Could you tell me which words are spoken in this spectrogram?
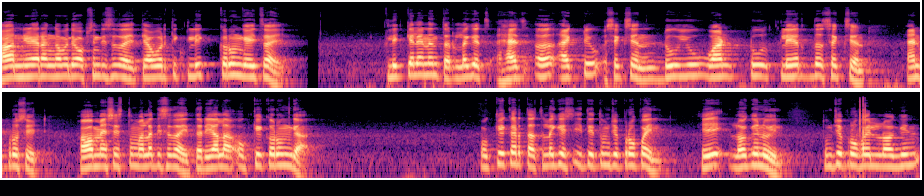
हा निळ्या रंगामध्ये ऑप्शन दिसत आहे. त्यावरती क्लिक करून घ्यायचं आहे. क्लिक केल्यानंतर लगेच has a active section do you want to clear the section and proceed हा मेसेज तुम्हाला दिसत आहे. तर याला ओके करून घ्या. ओके करताच लगेच इथे तुमचे प्रोफाईल हे लॉग इन होईल. तुमचे प्रोफाईल लॉग इन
